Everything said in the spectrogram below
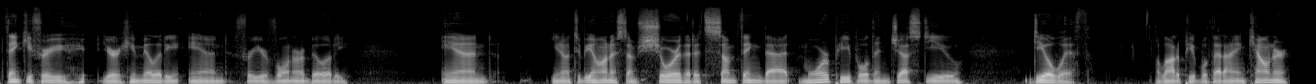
Thank you for your humility and for your vulnerability. And you know, to be honest, I'm sure that it's something that more people than just you deal with. A lot of people that I encounter,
